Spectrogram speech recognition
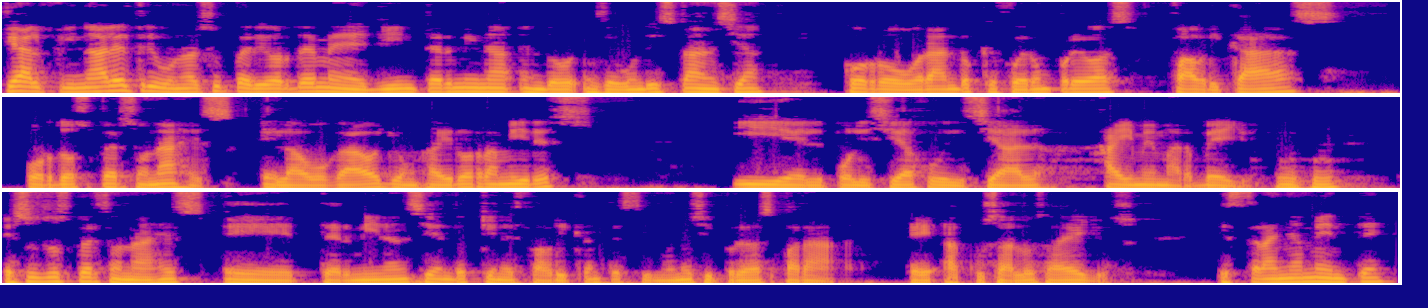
que al final el Tribunal Superior de Medellín termina en, en segunda instancia corroborando que fueron pruebas fabricadas por dos personajes, el abogado John Jairo Ramírez y el policía judicial Jaime Marbello. Esos dos personajes eh, terminan siendo quienes fabrican testimonios y pruebas para eh, acusarlos a ellos. Extrañamente,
